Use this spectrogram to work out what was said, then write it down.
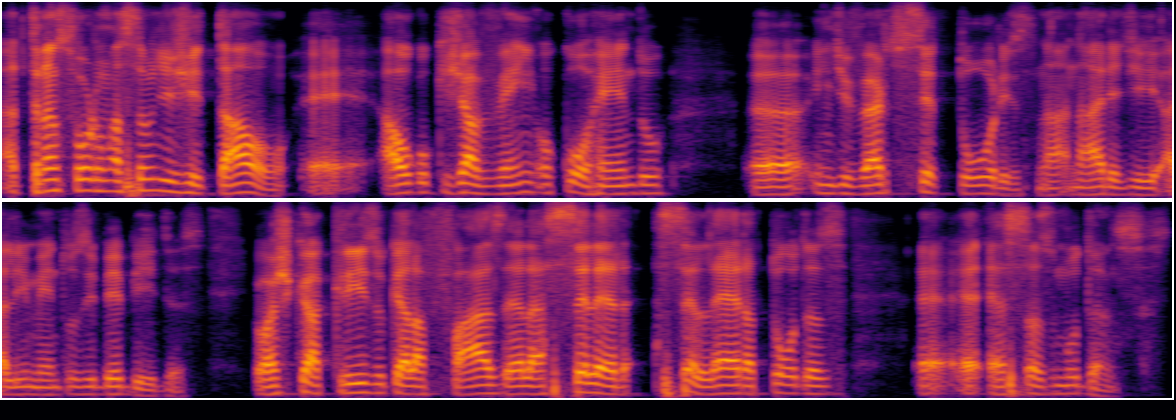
A transformação digital é algo que já vem ocorrendo uh, em diversos setores na, na, área de alimentos e bebidas. Eu acho que a crise o que ela faz, ela acelera, acelera todas é, essas mudanças.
